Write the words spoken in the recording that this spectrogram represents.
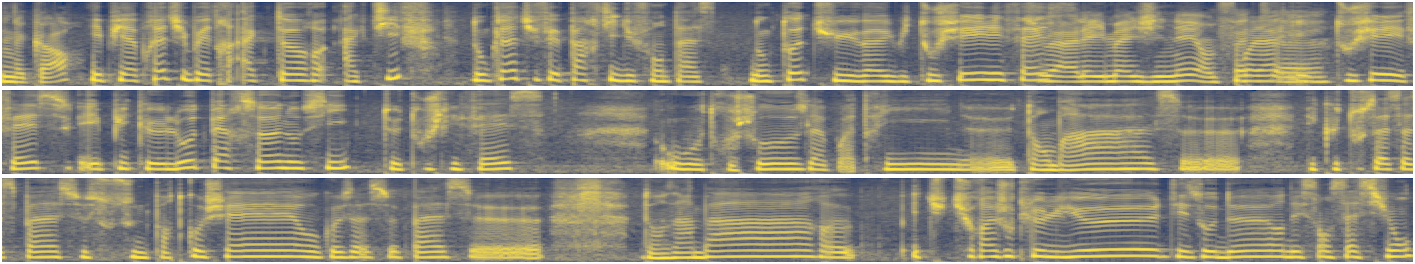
D'accord. Et puis après, tu peux être acteur actif. Donc là, tu fais partie du fantasme. Donc toi, tu vas lui toucher les fesses. Tu vas aller imaginer en fait. voilà, euh, et toucher les fesses. Et puis que l'autre personne aussi te touche les fesses. Ou autre chose, la poitrine, euh, t'embrasse, euh, et que tout ça, ça se passe sous une porte cochère, ou que ça se passe euh, dans un bar. euh, et tu, tu rajoutes le lieu, des odeurs, des sensations.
